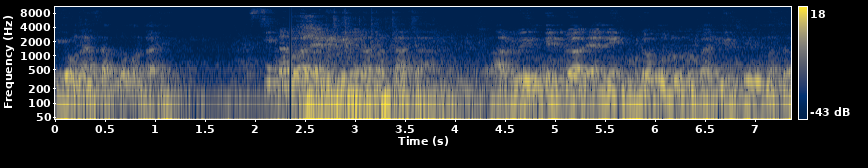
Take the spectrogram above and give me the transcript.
घेऊन असं आपलं मत आहे. केजरीवाल यांनी केलेला भ्रष्टाचार. अरविंद केजरीवाल यांनी कुठं बोलून लोकांनी घेतलेली मतं?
